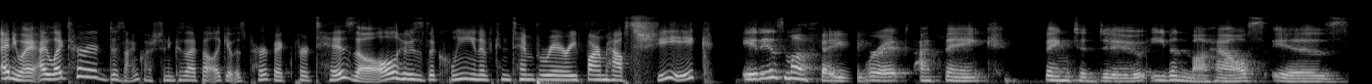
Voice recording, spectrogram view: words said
Anyway, I liked her design question because I felt like it was perfect for Tizzle, who's the queen of contemporary farmhouse chic. It is my favorite, I think, thing to do. Even my house is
